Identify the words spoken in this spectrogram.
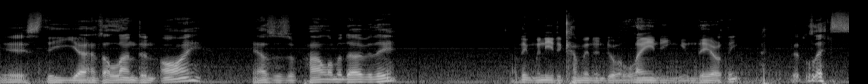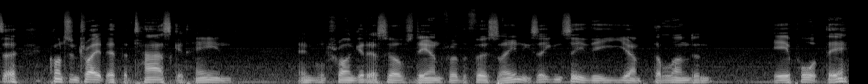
Yes, the uh, the London Eye, Houses of Parliament over there. I think we need to come in and do a landing in there, I think. But let's uh, concentrate at the task at hand and we'll try and get ourselves down for the first landing. So you can see the, uh, the London airport there.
